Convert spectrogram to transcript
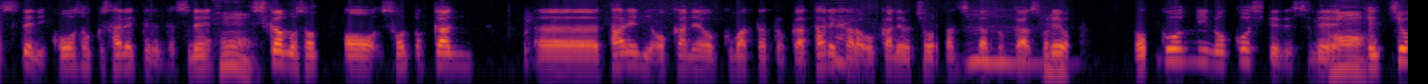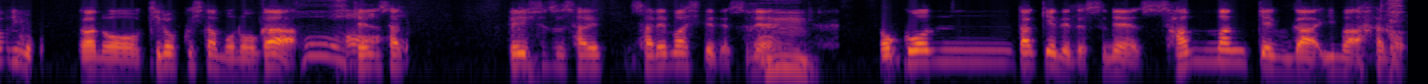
すでに拘束されてるんですね。しかもそのその間、えー誰にお金を配ったとか、誰からお金を調達したとか、はい。それを録音に残してですね、はあ。手帳にもあの記録したものが検察提出されされましてですね、うん録音だけでですね、3万件が今、あの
